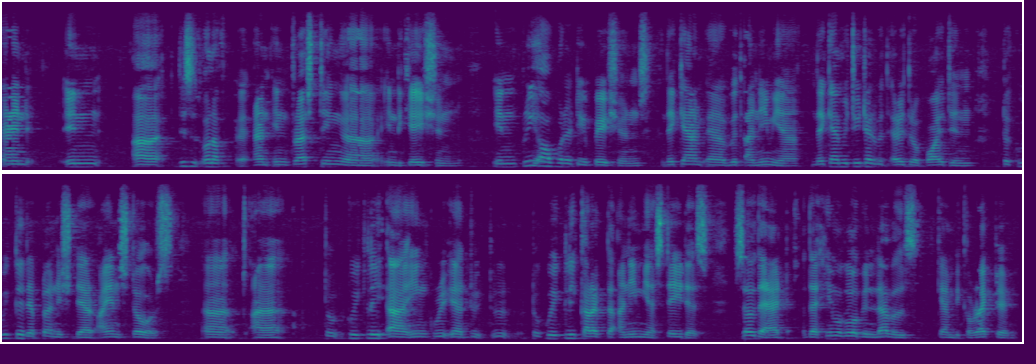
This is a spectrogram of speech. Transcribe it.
And in uh, this is one of uh, an interesting uh, indication. In preoperative patients they can uh, with anemia they can be treated with erythropoietin to quickly replenish their iron stores uh, uh, to quickly increase to, to, to, quickly correct the anemia status so that the hemoglobin levels can be corrected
